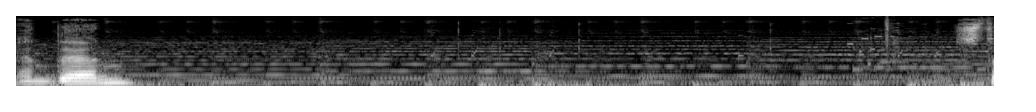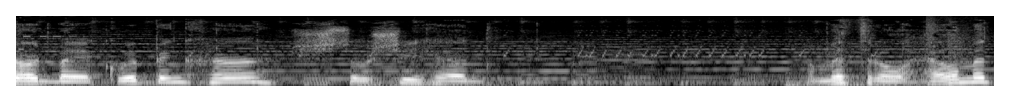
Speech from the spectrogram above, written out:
and then start by equipping her. So she had a mithril helmet.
